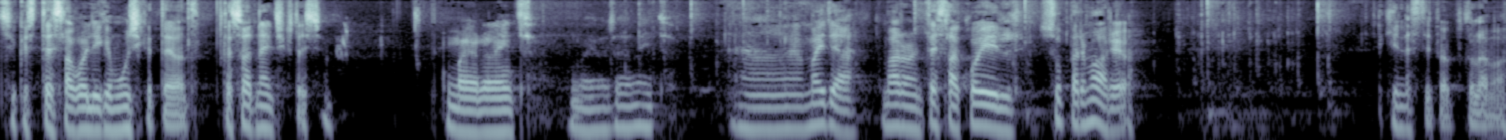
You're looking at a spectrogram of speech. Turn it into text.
sihukest Tesla coil'iga muusikat teevad. kas sa oled näinud siukest asju ma ei ole näinud, ma ei ole seda näinud. äh,? ma ei tea, ma arvan, et Tesla coil Super Mario kindlasti peab tulema.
